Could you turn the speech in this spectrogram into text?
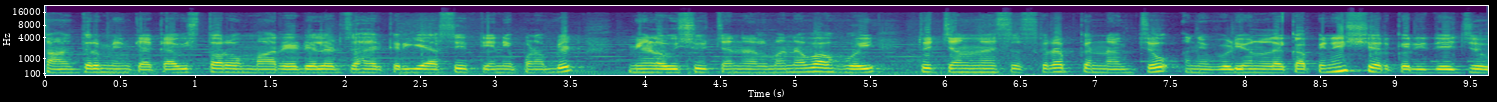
સાંજ દરમિયાન કયા કયા વિસ્તારોમાં રેડ એલર્ટ જાહેર કર્યા છે તેની પણ અપડેટ મેળવીશું. ચેનલમાં નવા હોય તો ચેનલને સબસ્ક્રાઈબ કરી નાખજો અને વિડીયોને લાઈક આપીને શેર કરી દેજો.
